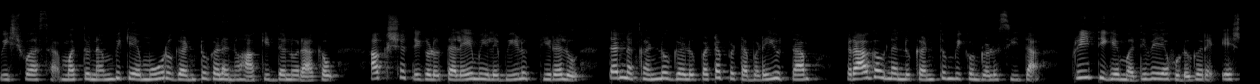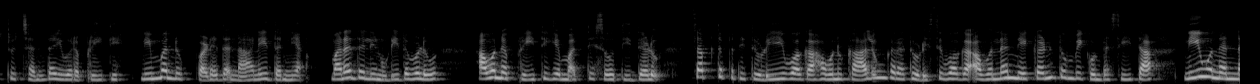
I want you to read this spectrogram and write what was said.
ವಿಶ್ವಾಸ ಮತ್ತು ನಂಬಿಕೆಯ ಮೂರು ಗಂಟುಗಳನ್ನು ಹಾಕಿದ್ದನು ರಾಘವ್. ಅಕ್ಷತೆಗಳು ತಲೆ ಮೇಲೆ ಬೀಳುತ್ತಿರಲು ತನ್ನ ಕಣ್ಣುಗಳು ಪಟಪಟ ಬಡಿಯುತ್ತಾ ರಾಘವ್ನನ್ನು ಕಣ್ತುಂಬಿಕೊಂಡಳು ಸೀತಾ. ಪ್ರೀತಿಗೆ ಮದುವೆಯ ಹುಡುಗರೆ ಎಷ್ಟು ಚಂದ ಇವರ ಪ್ರೀತಿ. ನಿಮ್ಮನ್ನು ಪಡೆದ ನಾನೇ ಧನ್ಯ. ಮನದಲ್ಲಿ ನುಡಿದವಳು ಅವನ ಪ್ರೀತಿಗೆ ಮತ್ತೆ ಸೋತಿದ್ದಳು. ಸಪ್ತಪತಿ ತುಳಿಯುವಾಗ ಅವನು ಕಾಲುಂಗರ ತೊಡಿಸುವಾಗ ಅವನನ್ನೇ ಕಣ್ತುಂಬಿಕೊಂಡ ಸೀತಾ, ನೀವು ನನ್ನ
